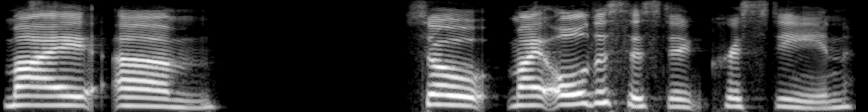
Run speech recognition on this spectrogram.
My um so my old assistant, Christine,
